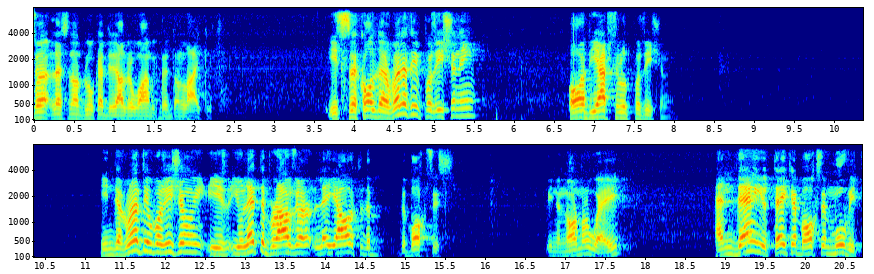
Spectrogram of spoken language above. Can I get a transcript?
Uh, let's not look at the other one because I don't like it. It's uh, called the relative positioning or the absolute positioning. In the relative positioning is you let the browser lay out the, the boxes in a normal way, and then you take a box and move it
